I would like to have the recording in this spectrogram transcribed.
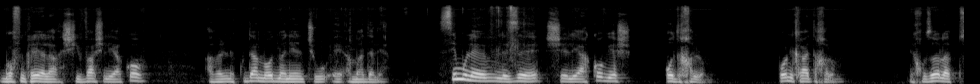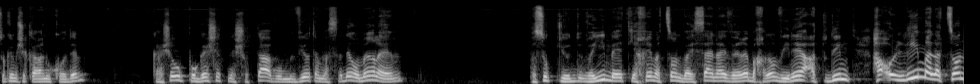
באופן כללי על השיבה של יעקב, אבל נקודה מאוד מעניינת שהוא אה, עמד עליה. שימו לב לזה שליעקב יש עוד חלום. בואו נקרא את החלום. אני חוזר לפסוקים שקראנו קודם. כאשר הוא פוגש את נשותיו, הוא מביא אותם לשדה, הוא אומר להם, פסוק י', ויהי בעת יחם הצאן, ואשא עיניי ואראה בחלום, והנה העתודים העולים על הצאן,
